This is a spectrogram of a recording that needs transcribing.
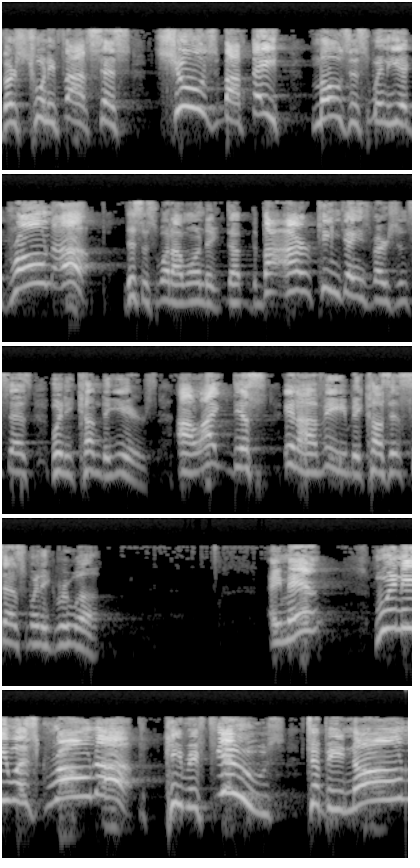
Verse 25 says, choose by faith Moses when he had grown up. This is what I wanted. The, the, our King James Version says when he come to years. I like this NIV because it says when he grew up. Amen. When he was grown up, he refused to be known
